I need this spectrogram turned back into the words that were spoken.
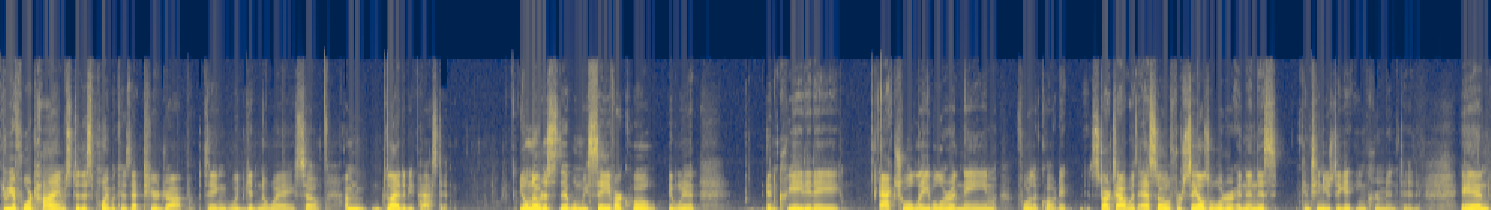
three or four times to this point because that teardrop thing would get in the way. So I'm glad to be past it. You'll notice that when we save our quote, it went and created a actual label or a name for the quote. It, it starts out with SO for sales order, and then this continues to get incremented. And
